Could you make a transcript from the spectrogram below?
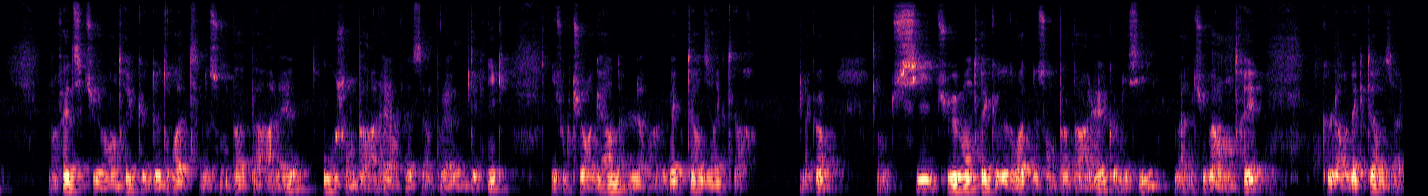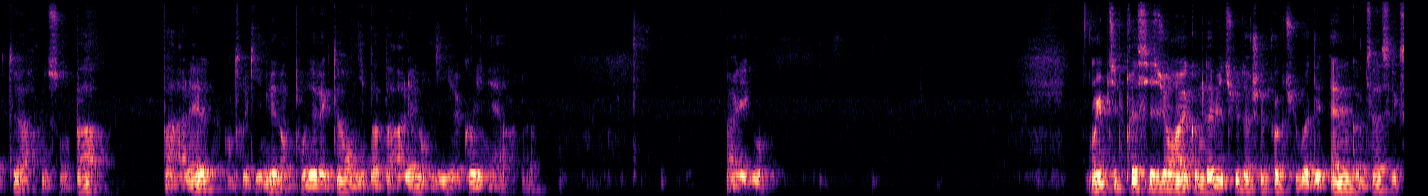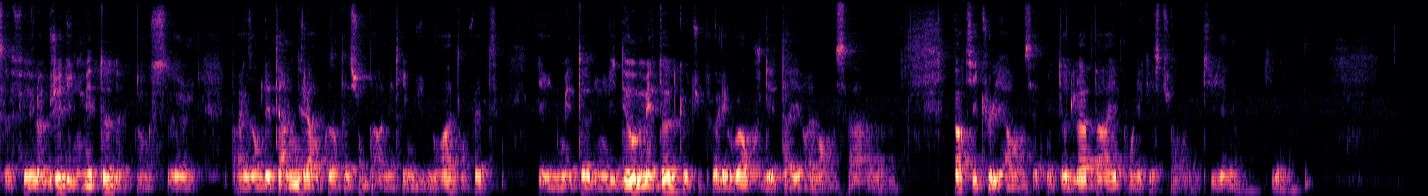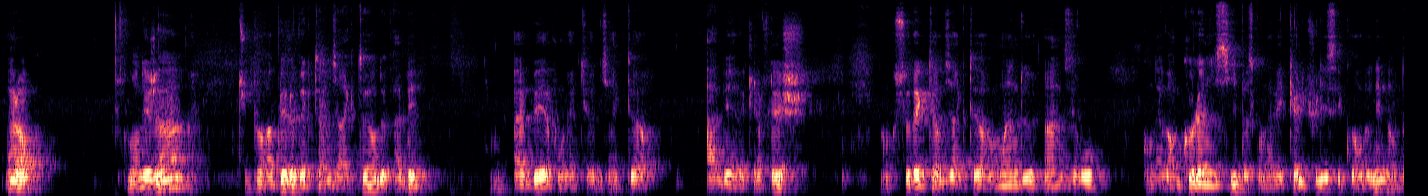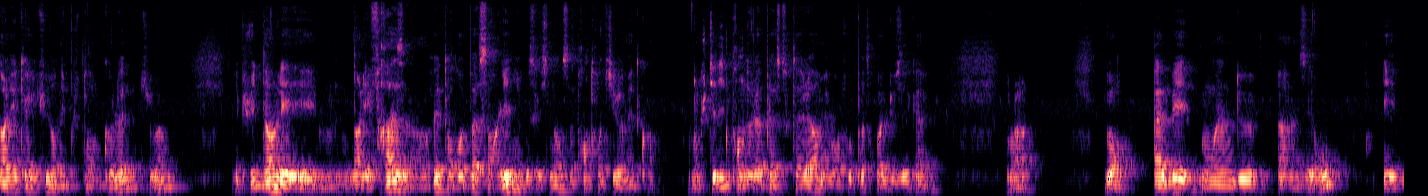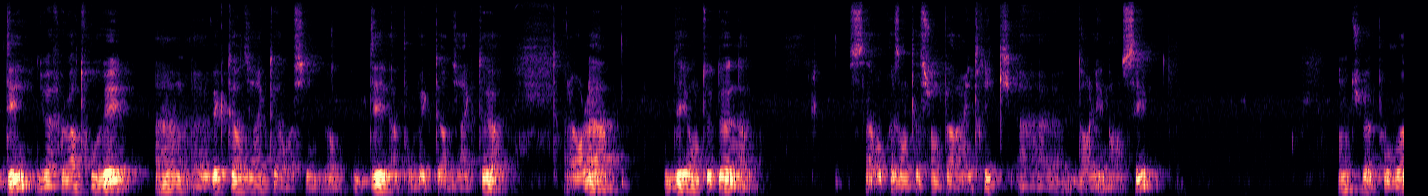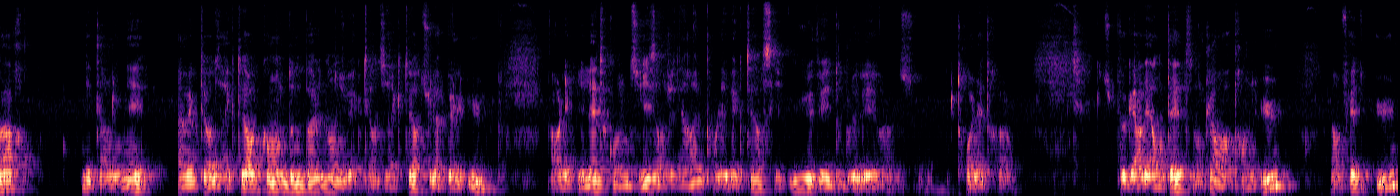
En fait, si tu veux montrer que deux droites ne sont pas parallèles, ou sont parallèles, en fait c'est un peu la même technique, il faut que tu regardes leur vecteur directeur. D'accord? Donc si tu veux montrer que deux droites ne sont pas parallèles, comme ici, ben, tu vas montrer que leurs vecteurs directeurs ne sont pas parallèles, entre guillemets, donc pour des vecteurs on dit pas parallèle, on dit collinéaire. Allez, go oui, petite précision, hein, comme d'habitude, à chaque fois que tu vois des M comme ça, c'est que ça fait l'objet d'une méthode. Donc, par exemple, déterminer la représentation paramétrique d'une droite, en fait, il y a une méthode, une vidéo méthode que tu peux aller voir où je détaille vraiment ça euh, particulièrement, cette méthode-là, pareil pour les questions qui viennent, Alors, bon déjà, tu peux rappeler le vecteur directeur de AB. AB a pour vecteur directeur AB avec la flèche. Donc ce vecteur directeur, moins 2, 1, 0, qu'on avait en colonne ici parce qu'on avait calculé ces coordonnées. Donc dans les calculs, on est plutôt en colonne, tu vois. Et puis dans les, phrases, en fait, on repasse en ligne parce que sinon ça prend 3 km. Quoi. Donc je t'ai dit de prendre de la place tout à l'heure, mais bon, faut pas trop abuser quand même. Voilà. Bon, AB, moins 2, 1, 0. Et D, il va falloir trouver un, vecteur directeur aussi. Donc D a pour vecteur directeur. Alors là, D, on te donne sa représentation paramétrique euh, dans l'énoncé. Donc tu vas pouvoir déterminer un vecteur directeur. Comme on ne donne pas le nom du vecteur directeur, tu l'appelles U. Alors les, lettres qu'on utilise en général pour les vecteurs, c'est U, V, W, trois lettres hein, que tu peux garder en tête. Donc là, on va prendre U. en fait, U,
